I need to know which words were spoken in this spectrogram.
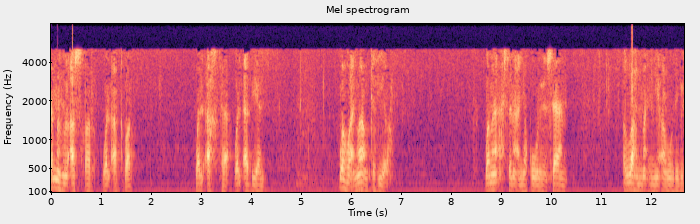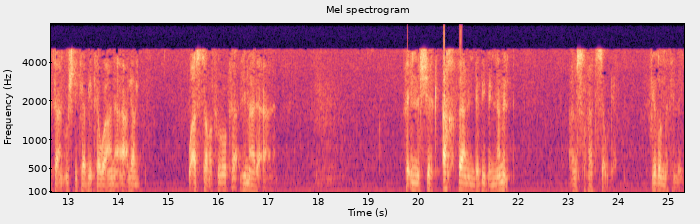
فمنه الأصغر والأكبر والأخفى والأبين وهو أنواع كثيرة. وما أحسن أن يقول الإنسان اللهم إني أعوذ بك أن أشرك بك وأنا أعلم وأستغفرك لما لا أعلم. فإن الشرك أخفى من دبيب النمل على الصفات السوداء في ظلمة الليل.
